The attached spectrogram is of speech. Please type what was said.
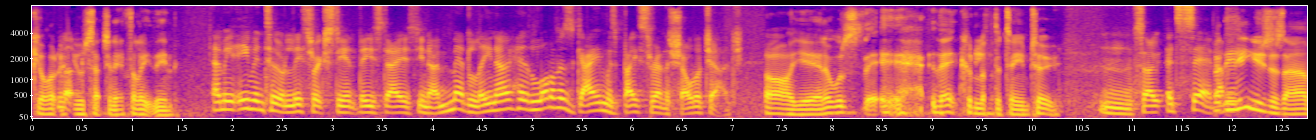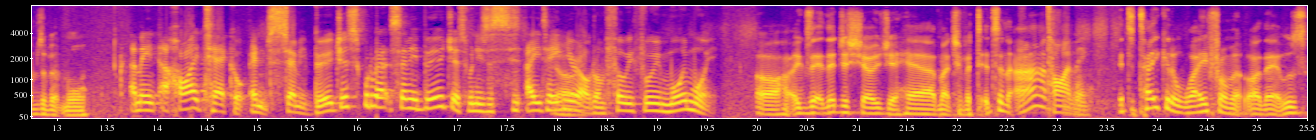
God, look, he was such an athlete then. I mean, even to a lesser extent these days, you know, Madalino had a lot of his game was based around the shoulder charge. Oh, yeah, and it was eh, that could lift the team too. Hmm, so it's sad. But I mean, he used his arms a bit more. I mean, a high tackle. And Sammy Burgess? What about Sammy Burgess when he's a 18 year old on Fuifui Moimoi? Oh, exactly. That just shows you how much of it. It's an art. Timing. It's to take it away from it like that. It was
